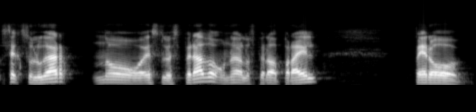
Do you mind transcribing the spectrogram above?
sexto lugar, no es lo esperado o no era lo esperado para él, pero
